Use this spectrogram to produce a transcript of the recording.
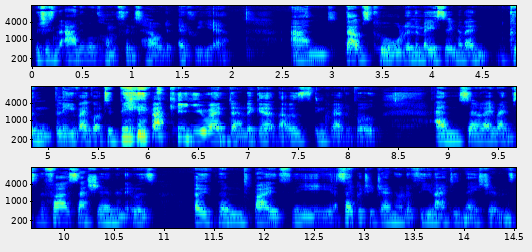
which is an annual conference held every year. And that was cool and amazing. And I couldn't believe I got to be like a UN delegate. That was incredible. And so I went to the first session and it was opened by the Secretary General of the United Nations.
